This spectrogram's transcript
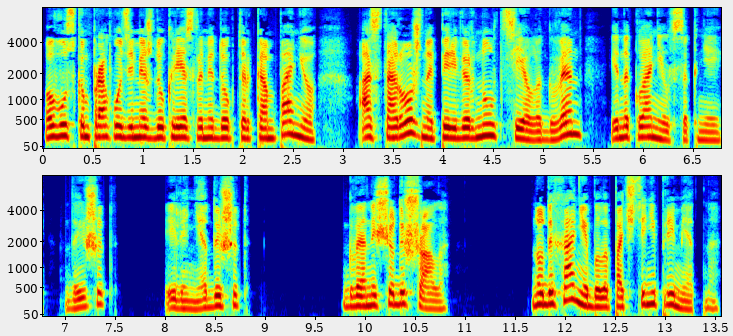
В узком проходе между креслами доктор компанию осторожно перевернул тело Гвен и наклонился к ней. Дышит или не дышит? Гвен еще дышала но дыхание было почти неприметно.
